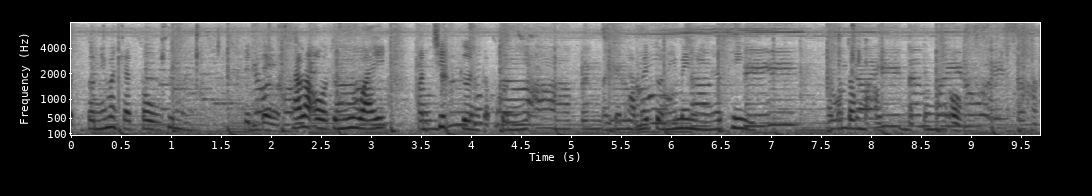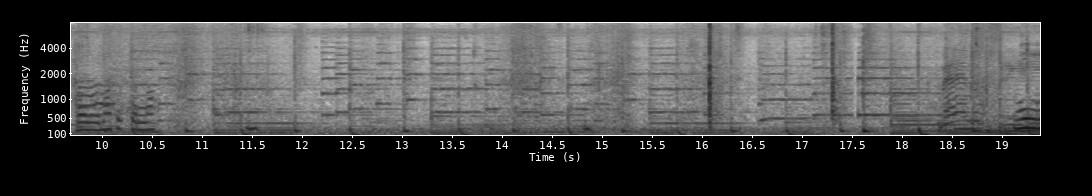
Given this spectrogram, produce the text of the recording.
จะตัวนี้มันจะโตขึ้นมาเป็นแดดถ้าเราเอาตัวนี้ไว้มันชิดเกินกับตัวนี้ มันจะทำให้ตัวนี้ไม่มีเนื้อที่เราก็ต้องมาเอาหมดตรงนี้ออกหักไปเลยนะทุกคนเนาะนี่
